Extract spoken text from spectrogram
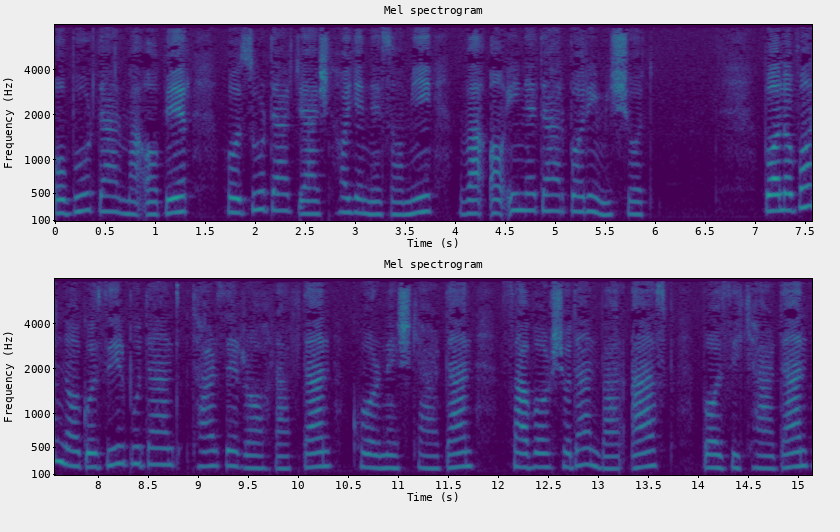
عبور در معابر، حضور در جشنهای نظامی و آین درباری می‌شد. بانوان ناگزیر بودند طرز راه رفتن، کرنش کردن، سوار شدن بر اسب، بازی کردن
